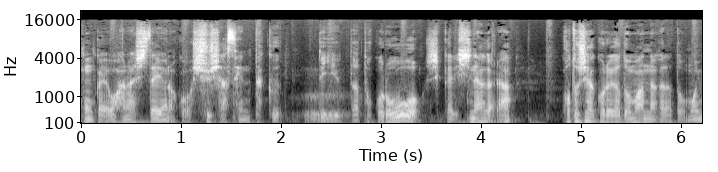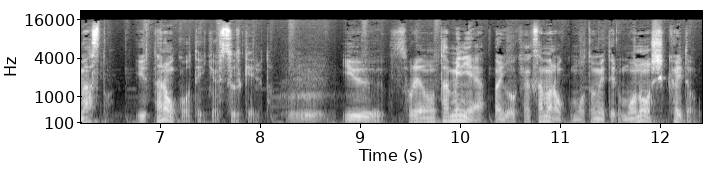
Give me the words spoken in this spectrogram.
今回お話ししたようなこう取捨選択って言ったところをしっかりしながら、今年はこれがど真ん中だと思いますと言ったのをこう提供し続けるという、それのためにはやっぱりお客様の求めてるものをしっかりと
